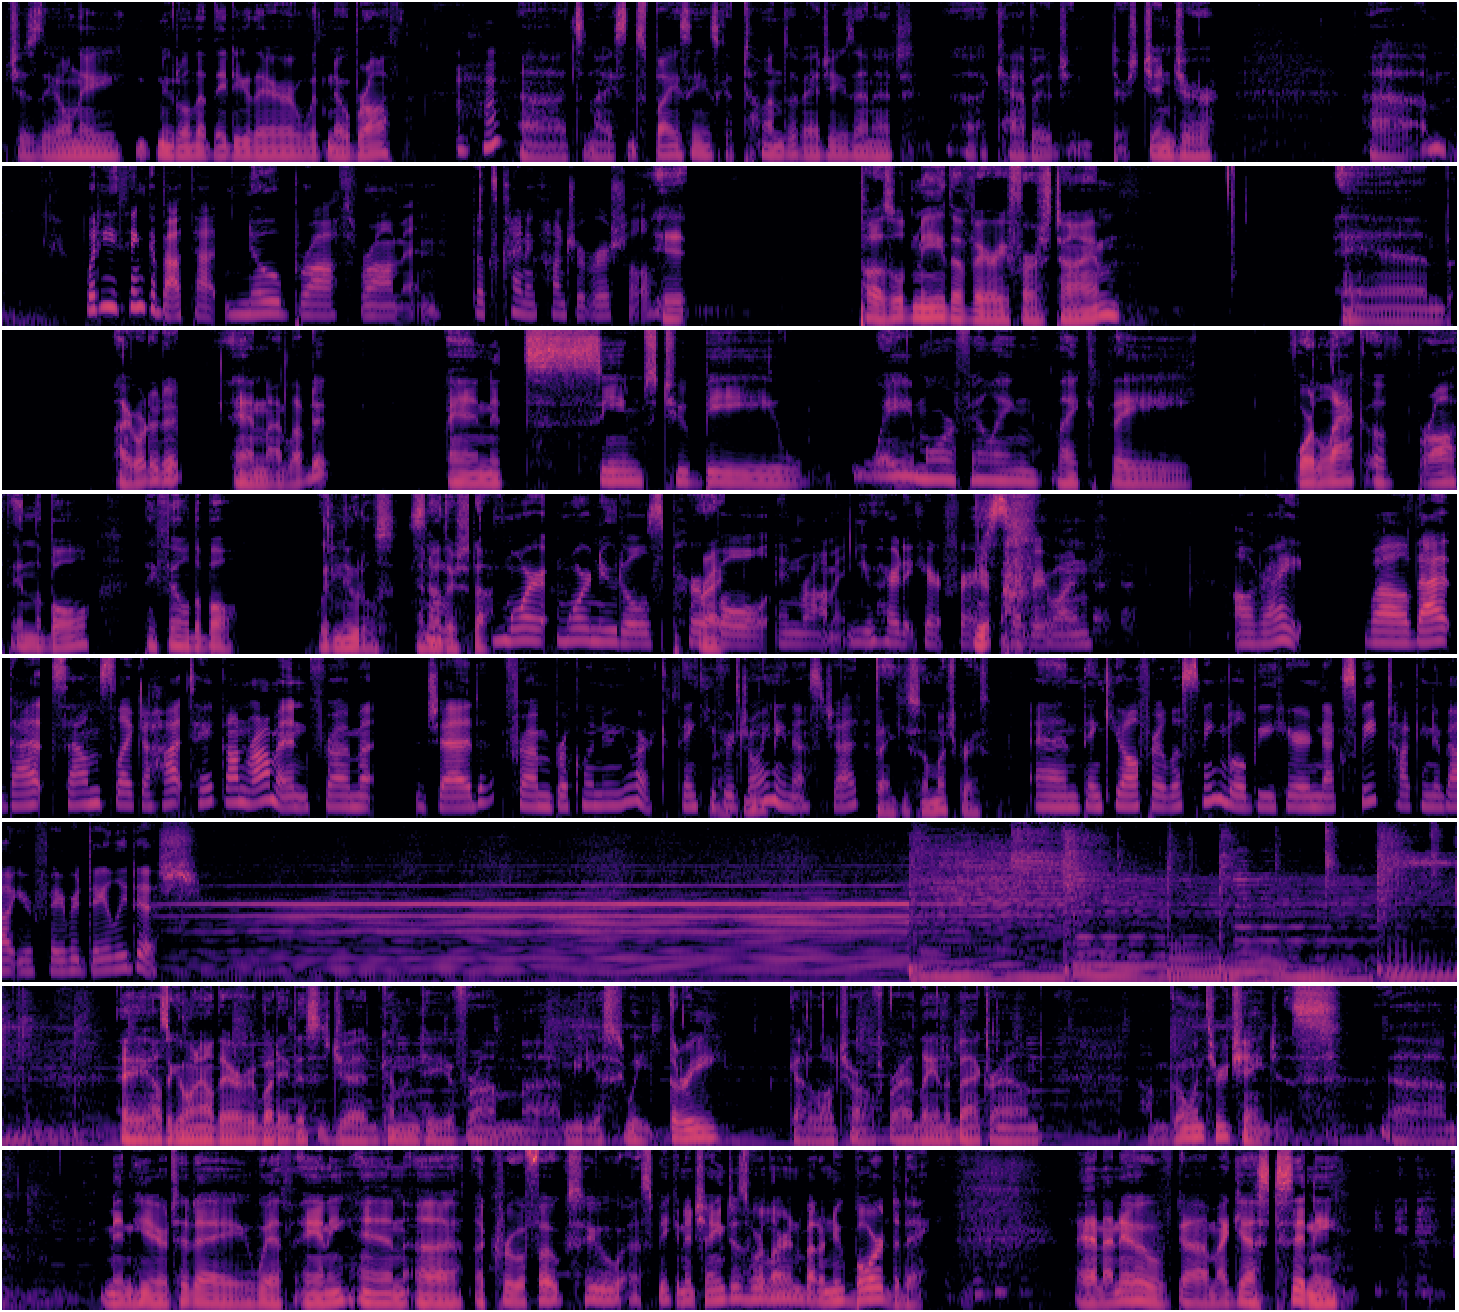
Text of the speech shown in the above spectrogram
which is the only noodle that they do there with no broth. Mm-hmm. Uh, it's nice and spicy. It's got tons of veggies in it, uh, cabbage, and there's ginger. Um, What do you think about that no broth ramen? That's kind of controversial. it puzzled me the very first time, and I ordered it, and I loved it, and it seems to be way more filling. Like they, for lack of broth in the bowl, they fill the bowl with noodles and other stuff. More more noodles per Right. bowl in ramen. You heard it here Yep. first, everyone. All right. Well, that that sounds like a hot take on ramen from Jed from Brooklyn, New York. Thank you for That's me. joining us, Jed. Thank you so much, Grace. And thank you all for listening. We'll be here next week talking about your favorite daily dish. Hey, how's it going out there, everybody? This is Jed coming to you from uh, Media Suite 3. Got a little Charles Bradley in the background. I'm going through changes. Um, I'm here today with Annie and uh, a crew of folks who, uh, speaking of changes, we're learning about a new board today. And I know uh, my guest, Sydney,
